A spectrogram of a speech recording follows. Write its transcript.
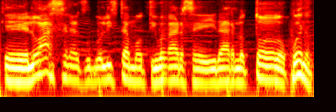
que lo hacen al futbolista motivarse y darlo todo. Bueno,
